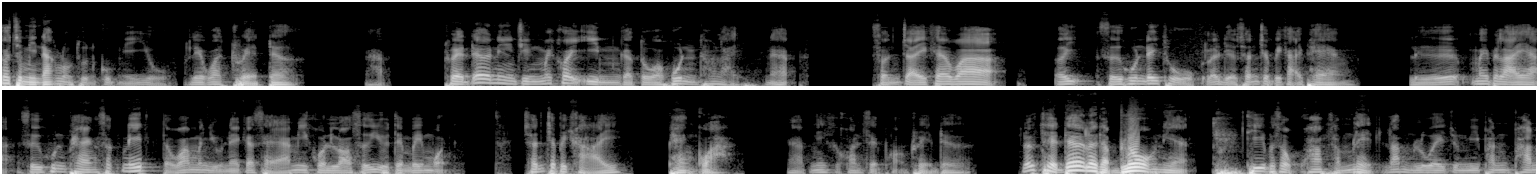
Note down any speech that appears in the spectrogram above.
ก็จะมีนักลงทุนกลุ่มนี้อยู่ เรียกว่า trader นะครับ trader นี่จริงๆ ไม่ค่อย in กับตัวหุ้นเท่าไหร่นะครับ สนใจแค่ว่า เอ้ย ซื้อหุ้นได้ถูก แล้วเดี๋ยวฉันจะไปขายแพง หรือไม่เป็นไรอะซื้อหุ้นแพงสักนิด แต่ว่ามันอยู่ในกระแสมีคนรอซื้ออยู่เต็มไปหมด ฉันจะไปขายแพงกว่า นะครับนี่คือ concept ของเทรดเดอร์แล้วเทรดเดอร์ระดับโลกเนี่ยที่ประสบความสำเร็จร่ำรวยจนมีพันพัน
